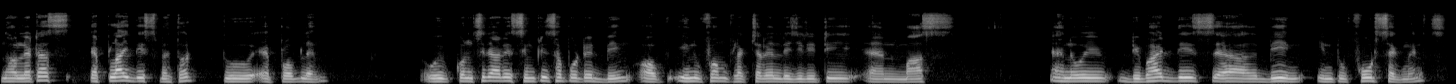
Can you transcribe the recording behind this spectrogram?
Now let us apply this method to a problem. We consider a simply supported beam of uniform flexural rigidity and mass and we divide this uh, beam into 4 segments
